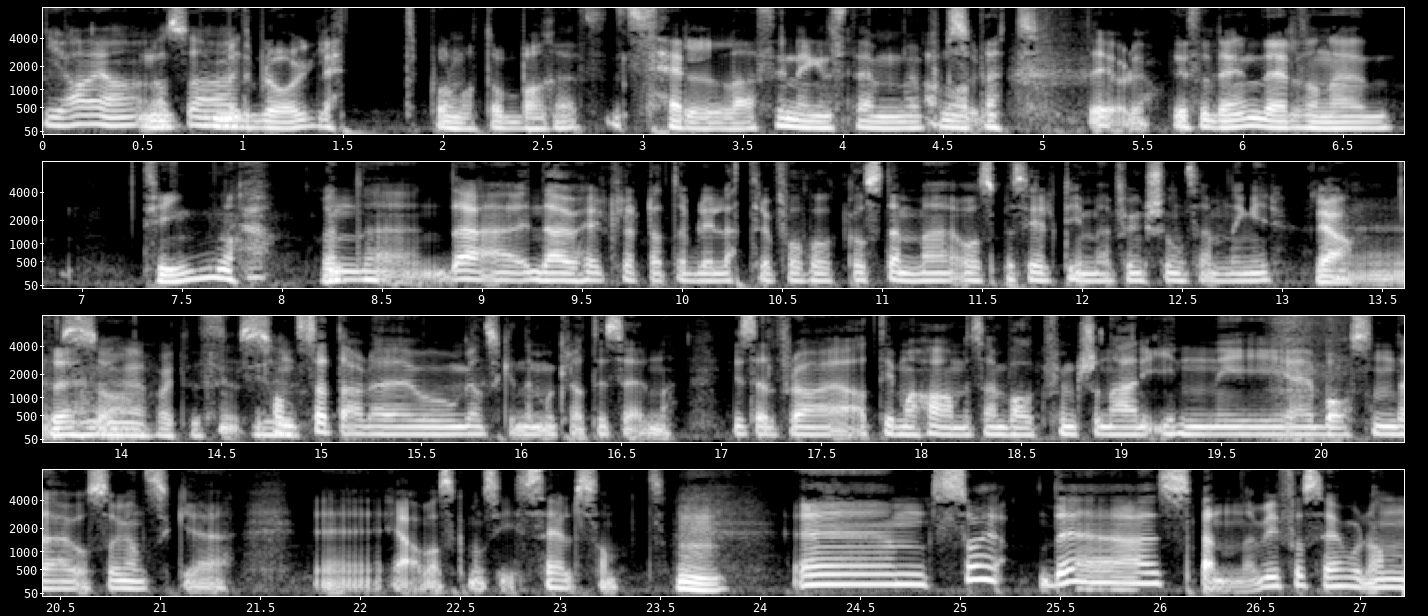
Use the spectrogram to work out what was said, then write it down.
Ja, ja, altså men det blir òg lett på en måte å bare selge sin egen stemme. på en måte. Absolutt. Det gjør det jo. Det, så det er en del sånne ting da, Ja, Men det. er, det er jo helt klart at det blir lettere for folk å stemme, og spesielt de med funksjonshemninger. Ja, Eh, det så- er faktisk Sånn sett er det jo ganske demokratiserende. I stedet for at de må ha med seg en valgfunksjonær inn i eh, båsen. Det er jo også ganske, eh, ja, hva skal man si, selsomt. mm. Eh, Så ja, det er spennende. Vi får se hvordan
